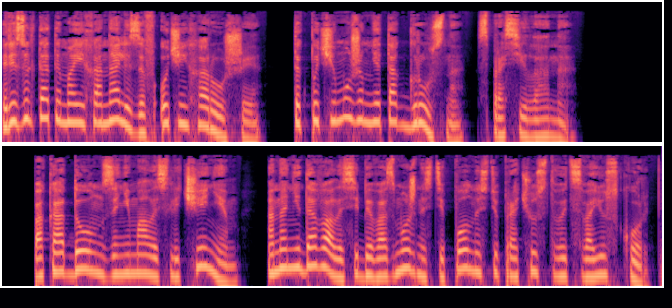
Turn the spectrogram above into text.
«Результаты моих анализов очень хорошие. Так почему же мне так грустно?» — спросила она. Пока Доун занималась лечением, она не давала себе возможности полностью прочувствовать свою скорбь.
